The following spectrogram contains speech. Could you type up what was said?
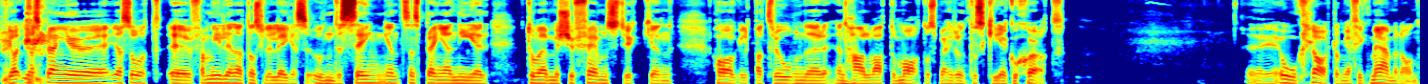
Jag, jag sprang ju, jag sa åt eh, familjen att de skulle lägga sig under sängen. Sen sprang jag ner, tog med mig 25 stycken hagelpatroner, en halv automat och sprang runt och skrek och sköt. Eh, oklart om jag fick med mig någon.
